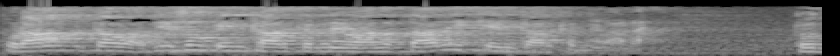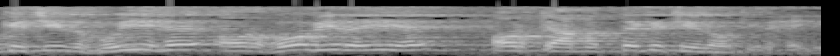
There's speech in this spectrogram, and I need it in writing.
قرآن کا اور حدیثوں کا انکار کرنے والا، تاریخ کا انکار کرنے والا ہے۔ کیونکہ چیز ہوئی ہے اور ہو بھی رہی ہے اور قیامت کی چیز ہوتی رہے گی۔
